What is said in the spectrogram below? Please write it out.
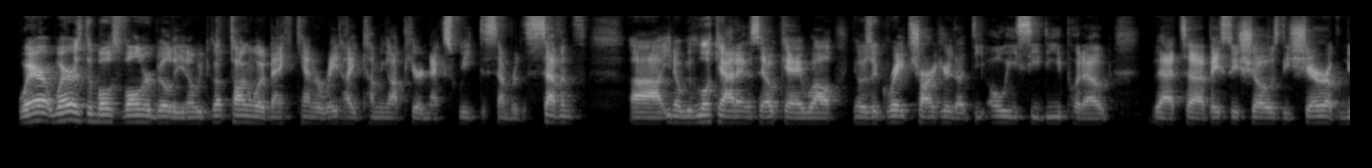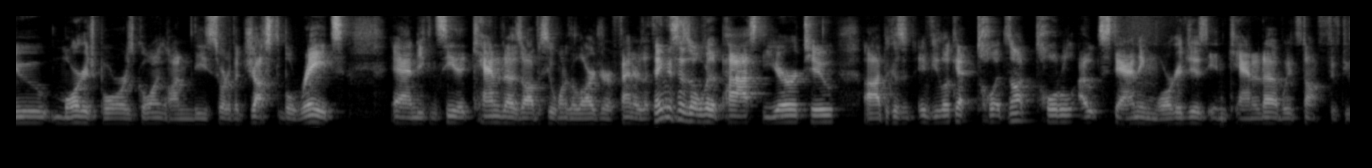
where where is the most vulnerability? You know, we got talking about Bank of Canada rate hike coming up here next week, December the seventh. Uh, you know, we look at it and say, okay, well, you know, there's a great chart here that the OECD put out that uh, basically shows the share of new mortgage borrowers going on these sort of adjustable rates and you can see that Canada is obviously one of the larger offenders. I think this is over the past year or two, uh, because if you look at to- it's not total outstanding mortgages in Canada, it's not fifty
